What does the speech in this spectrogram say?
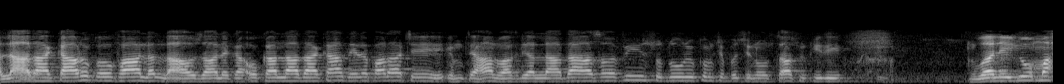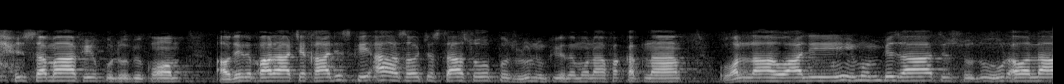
الله دا کارو کو فعل الله ذالک او ک الله دا کار دې لپاره چې امتحان واخلي الله دا صفی صدورکم چې پس نو تاسو کړي وليو محس ما فی قلوبکم او دې لپاره چې خالص کې هغه سوچ تاسو په زړونو کې د منافقت نه والله علیم بذات الصدور او الله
